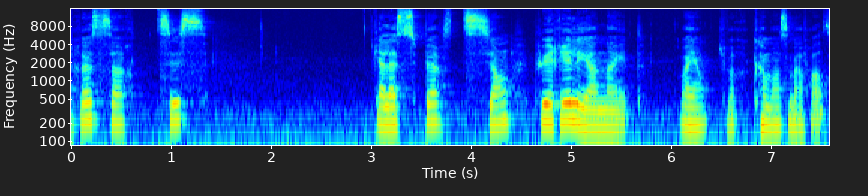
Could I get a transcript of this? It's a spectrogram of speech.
ressortissent qu'à la superstition puérile et honnête. Voyons, je vais recommencer ma phrase.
